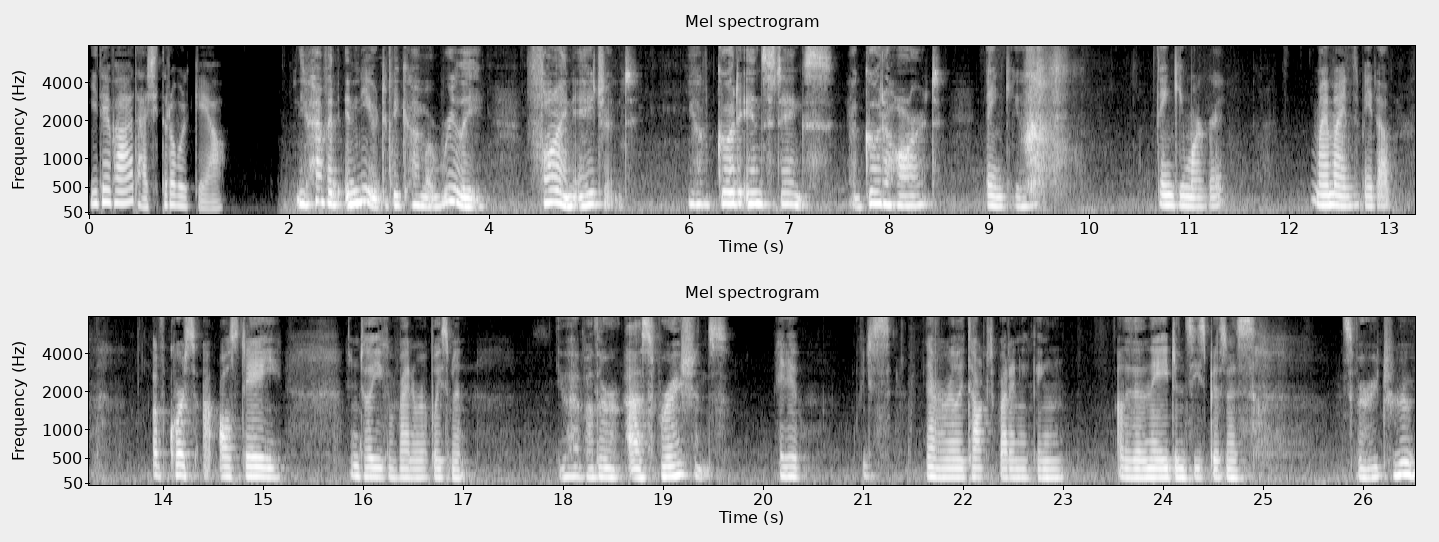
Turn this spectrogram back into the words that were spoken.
이 대화 다시 들어볼게요. You have it in you to become a really fine agent. You have good instincts, a good heart. Thank you. Thank you, Margaret. My mind's made up. Of course, I'll stay until you can find a replacement. You have other aspirations. I do. We just never really talked about anything other than the agency's business. It's very true.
